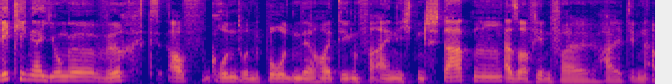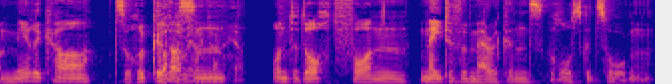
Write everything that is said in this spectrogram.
Wikingerjunge wird auf Grund und Boden der heutigen Vereinigten Staaten, also auf jeden Fall halt in Amerika, zurückgelassen. Ja und dort von Native Americans großgezogen.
